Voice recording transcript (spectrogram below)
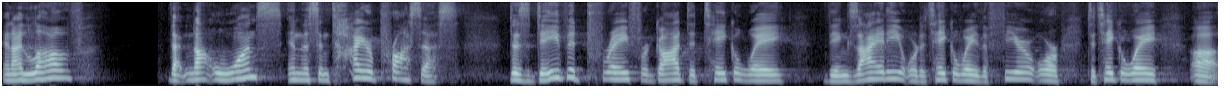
And I love that not once in this entire process does David pray for God to take away the anxiety or to take away the fear or to take away uh,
